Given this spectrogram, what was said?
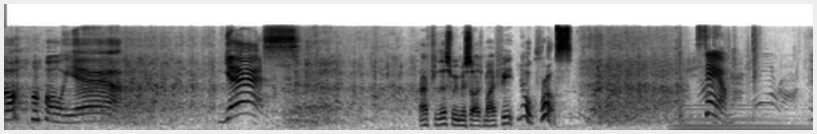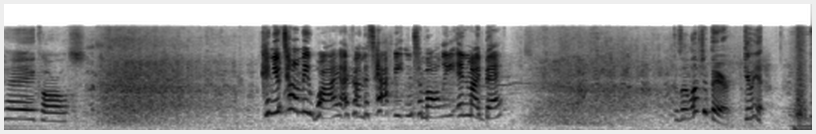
Oh, yeah. Yes! After this, we massage my feet? No, gross. Sam, Hey, Carls. Can you tell me why I found this half-eaten tamale in my bed? Because I left it there. Give me it.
